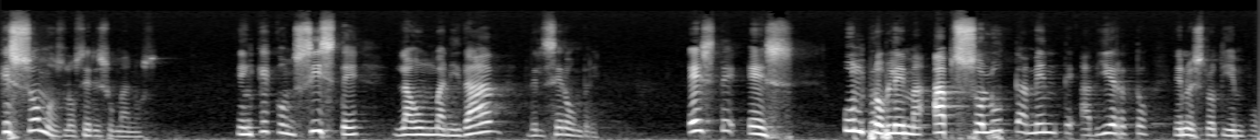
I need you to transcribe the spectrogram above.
¿Qué somos los seres humanos? ¿En qué consiste la humanidad del ser hombre? Este es un problema absolutamente abierto en nuestro tiempo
